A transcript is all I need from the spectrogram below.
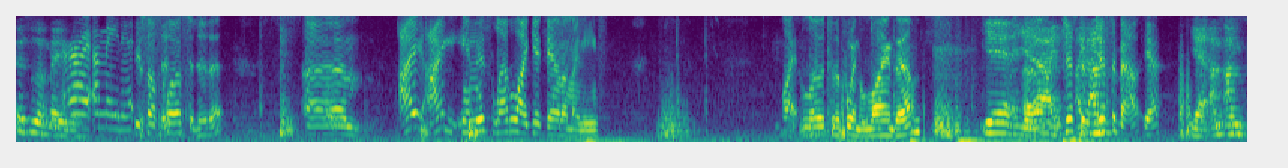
this is amazing. Alright, I made it. yourself sit close. to do that. Um, I I in this level I get down on my knees. Like low to the point of lying down. Yeah, yeah. Um, I, just I, I'm- just about yeah. Yeah, I'm, I'm.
